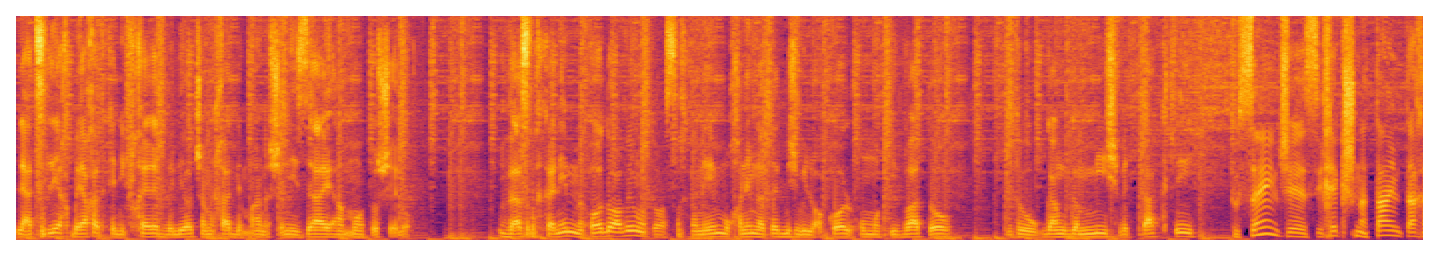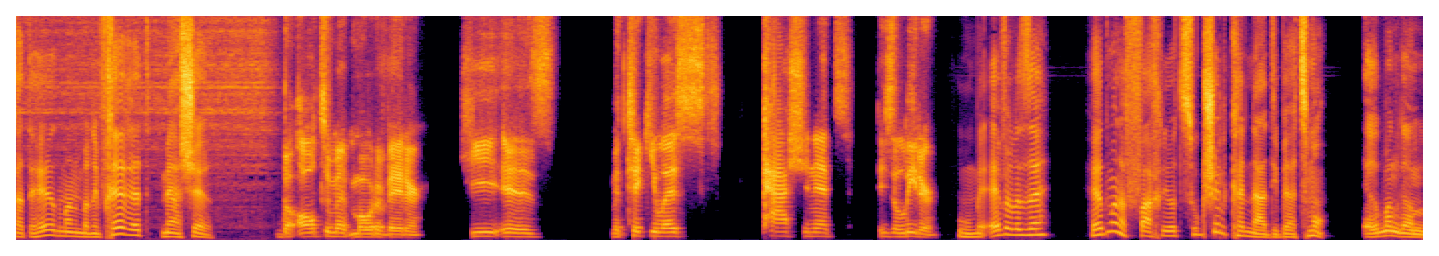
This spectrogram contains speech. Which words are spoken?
להצליח ביחד כנבחרת ולהיות שם אחד למען השני, זה היה המוטו שלו. והשחקנים מאוד אוהבים אותו, השחקנים מוכנים לתת בשבילו הכל, הוא מוטיבטור, והוא גם גמיש וטקטי. טוסיין, ששיחק שנתיים תחת הרדמן בנבחרת, מאשר. The ultimate motivator. He is meticulous, passionate, he's a leader. ומעבר לזה, הרדמן הפך להיות סוג של קנדי בעצמו. הרדמן גם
